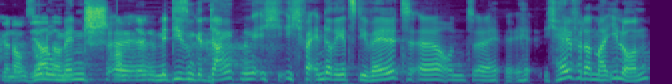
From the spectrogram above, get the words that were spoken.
genau, Solo-Mensch ja, äh, mit diesem Gedanken, ich, ich verändere jetzt die Welt äh, und äh, ich helfe dann mal Elon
